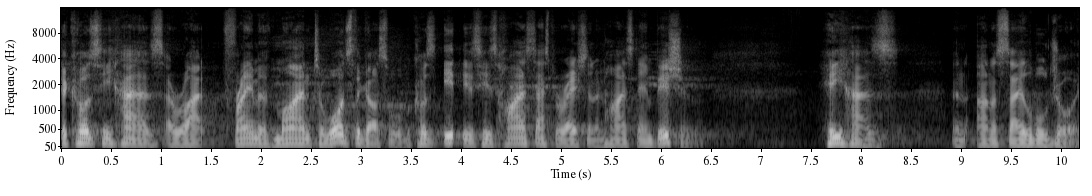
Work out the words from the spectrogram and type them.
because he has a right frame of mind towards the gospel, because it is his highest aspiration and highest ambition, he has an unassailable joy.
